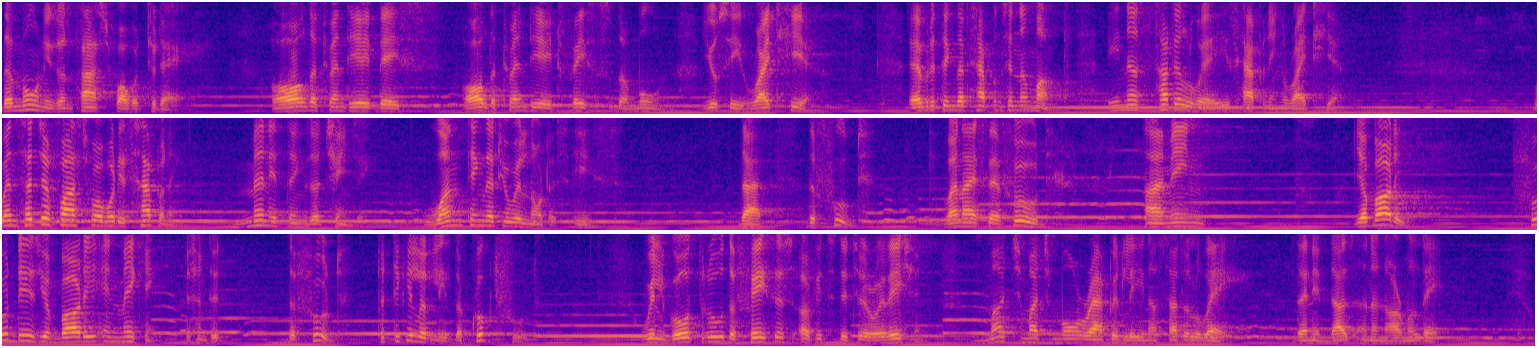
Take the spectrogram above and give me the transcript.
The moon is on fast forward today. All the twenty-eight days, all the twenty-eight phases of the moon, you see right here. Everything that happens in a month, in a subtle way is happening right here. When such a fast forward is happening, many things are changing. One thing that you will notice is that the food, when I say food, I mean your body. Food is your body in making, isn't it? The food, particularly the cooked food, will go through the phases of its deterioration much, much more rapidly in a subtle way than it does on a normal day.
